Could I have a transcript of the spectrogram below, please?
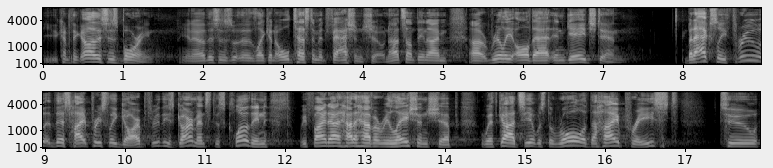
you kind of think, oh, this is boring. You know, this is uh, like an Old Testament fashion show, not something I'm uh, really all that engaged in. But actually, through this high priestly garb, through these garments, this clothing, we find out how to have a relationship with God. See, it was the role of the high priest to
